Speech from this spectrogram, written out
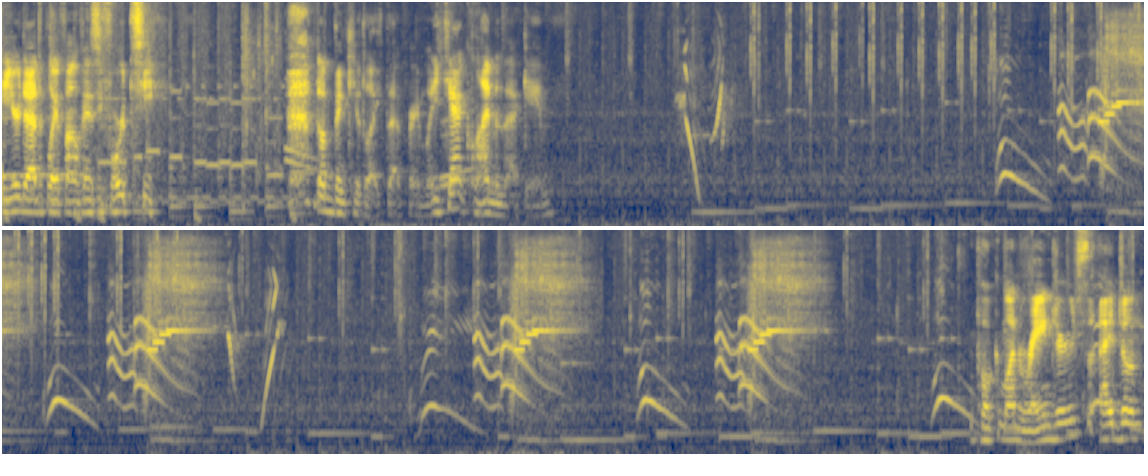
Your dad to play Final Fantasy XIV. Don't think you'd like that very much. You can't climb in that game. Pokemon Rangers? I don't...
